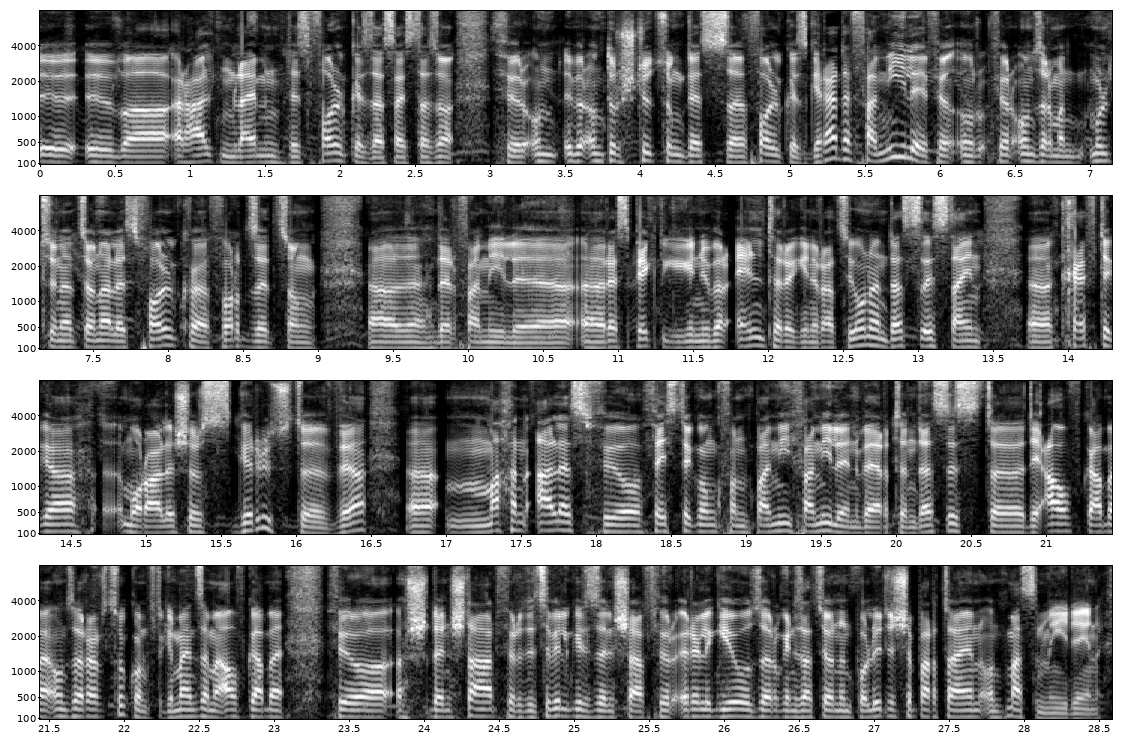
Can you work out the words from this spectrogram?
über Erhalten bleiben des Volkes, das heißt also für un, über Unterstützung des äh, Volkes. Gerade Familie für, für unser multinationales Volk, äh, Fortsetzung äh, der Familie, äh, Respekt gegenüber älteren Generationen, das ist ein äh, kräftiger äh, moralisches Gerüst. Wir machen alles für Festigung von Familienwerten. Das ist die Aufgabe unserer Zukunft, gemeinsame Aufgabe für den Staat, für die Zivilgesellschaft, für religiöse Organisationen, politische Parteien und Massenmedien.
